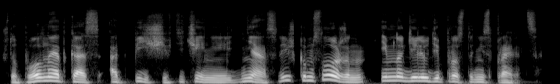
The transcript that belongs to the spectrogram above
что полный отказ от пищи в течение дня слишком сложен, и многие люди просто не справятся.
